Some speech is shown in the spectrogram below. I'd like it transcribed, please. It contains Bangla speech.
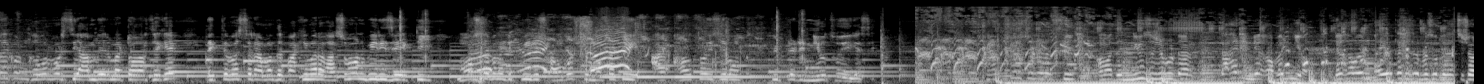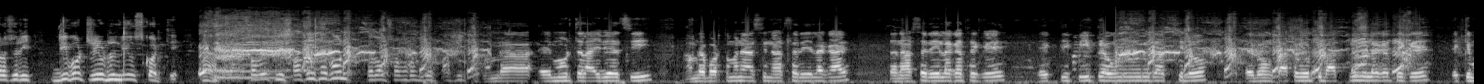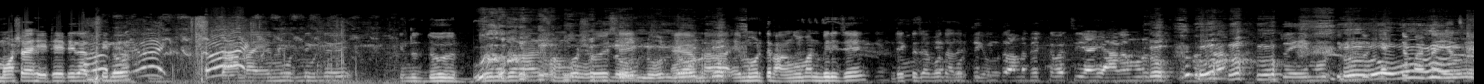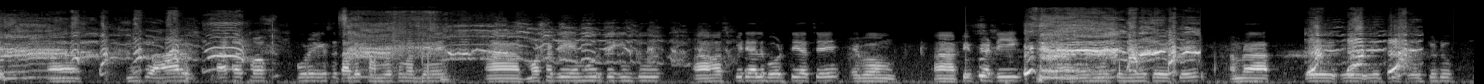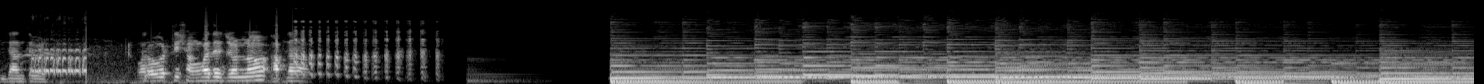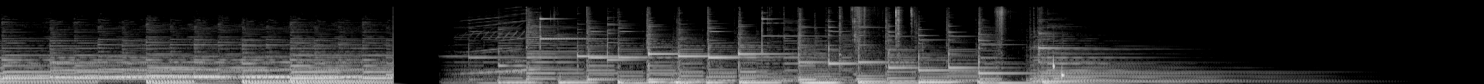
আসছি আম্বিয়ারমা টাওয়ার থেকে। দেখতে পাচ্ছেন আমাদের পাখিমারা ভাসমান ব্রিজে একটি মশা এবং একটি পিঁড়ে সংঘর্ষ। মশাটি আহত হয়েছে এবং পিঁপড়াটি নিহত হয়ে গেছে। আমাদের নিউজ রিপোর্টার তাহারি নেকাবাইনিও নেকাবাইন ভাইয়ের কাছে আমরা চলে যাচ্ছি সরাসরি রিপোর্ট নিউজ করতে। হ্যাঁ সবাই কি সাথেই থাকুন এবং পাশেই থাকুন আমরা এই মুহূর্তে লাইভে আছি। আমরা বর্তমানে আছি নার্সারি এলাকায়। তা নার্সারি এলাকা থেকে একটি পিঁপড়া উড়ে উড়ে যাচ্ছিল এবং পার্শ্ববর্তী বাথরুম এলাকা থেকে একটি মশা হেঁটে হেঁটে যাচ্ছিল। আমরা এই মুহূর্তে কিন্তু দুজনার সংঘর্ষ হয়েছে। আমরা এই মুহূর্তে ভাঙ্গমান ব্রিজে দেখতে যাব তাদের কিন্তু আমরা দেখতে পাচ্ছি এই কিন্তু এই মুহূর্তে কিন্তু একটা পাটাই আছে। আহ, কিন্তু আর পাটা সব পড়ে গেছে তাদের সংঘর্ষের মাধ্যমে। আহ, মশাটি এই মুহূর্তে কিন্তু হসপিটালে ভর্তি আছে এবং পিঁপড়াটি নিহত হয়েছে আমরা এইটুকু জানতে পারছি পরবর্তী সংবাদের জন্য আপনারা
